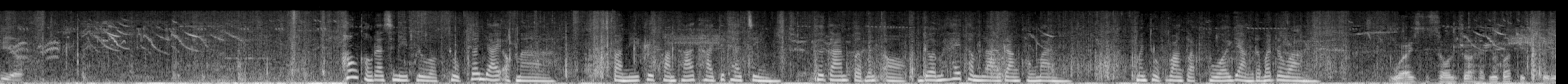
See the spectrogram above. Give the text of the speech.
here. ห้องของราชนีปลวกถูกเคลื่อนย้ายออกมา ตอนนี้คือความท้าทายที่แท้จริง คือการเปิดมันออกโดยไม่ให้ทำลายรังของมัน มันถูกวางกลับหัวอย่างระมัดระวัง Where's the soldier? Have you got it still?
